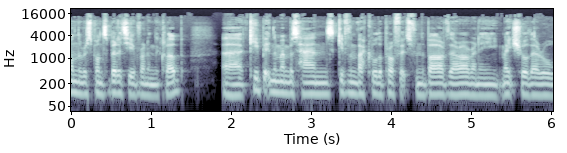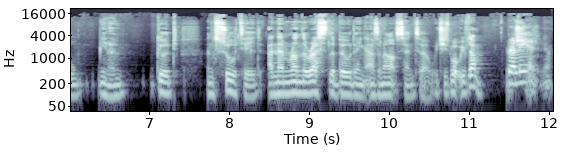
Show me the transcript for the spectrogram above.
on the responsibility of running the club, uh, keep it in the members' hands, give them back all the profits from the bar if there are any, make sure they're all you know good and sorted, and then run the rest of the building as an arts centre, which is what we've done. Is- Brilliant. yeah.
